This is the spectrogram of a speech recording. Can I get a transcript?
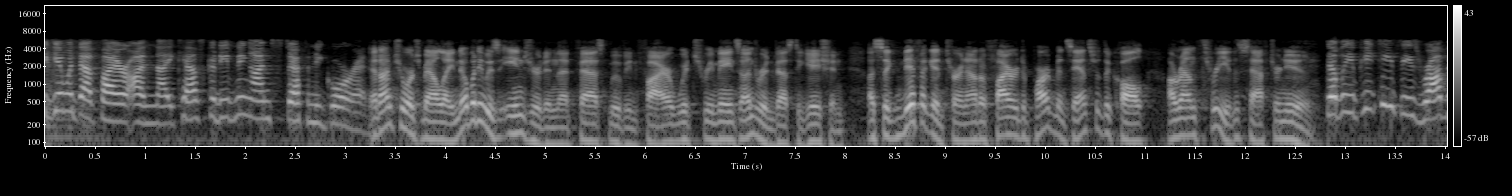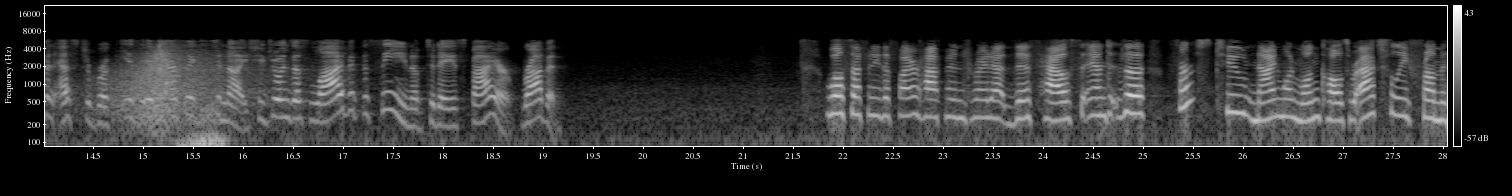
begin with that fire on Nightcast. Good evening, I'm Stephanie Gorin. And I'm George Mallet. Nobody was injured in that fast-moving fire, which remains under investigation. A significant turnout of fire departments answered the call around 3 this afternoon. WPTZ's Robin Estabrook is in Essex tonight. She joins us live at the scene of today's fire. Robin. Well, Stephanie, the fire happened right at this house, and the first two 911 calls were actually from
